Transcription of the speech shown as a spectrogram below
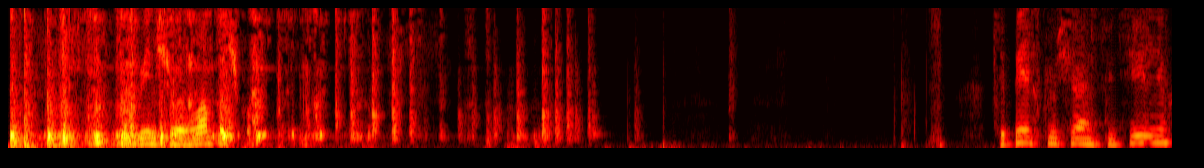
Винчиваем лампочку. Теперь включаем светильник.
